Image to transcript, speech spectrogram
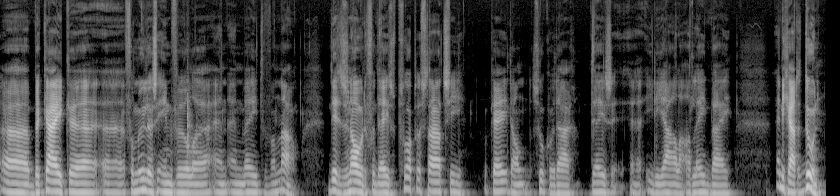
uh, bekijken, formules invullen en, en weten van, nou, dit is nodig voor deze sportprestatie. Oké, dan zoeken we daar deze ideale atleet bij en die gaat het doen.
